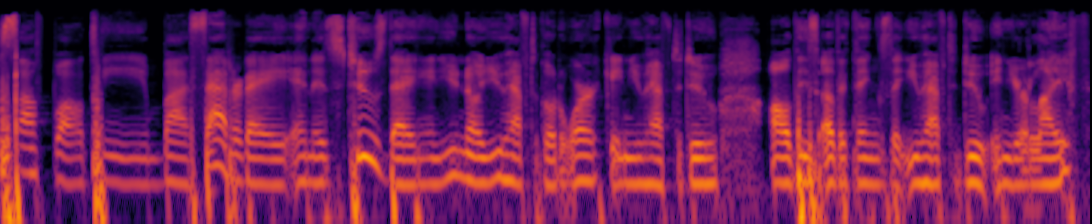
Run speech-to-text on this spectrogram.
softball team by Saturday and it's Tuesday and you know you have to go to work and you have to do all these other things that you have to do in your life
